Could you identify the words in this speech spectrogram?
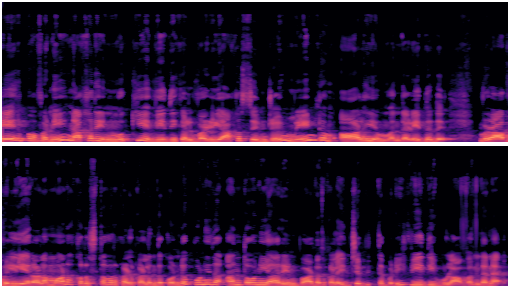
தேர்பவனி நகரின் முக்கிய வீதிகள் வழியாக சென்று மீண்டும் ஆலயம் வந்தடைந்தது. விழாவில் ஏராளமான கிறிஸ்தவர்கள் கலந்து கொண்டு புனித அந்தோனியாரின் பாடல்களை ஜெபித்தபடி வீதி உலா வந்தனர்.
